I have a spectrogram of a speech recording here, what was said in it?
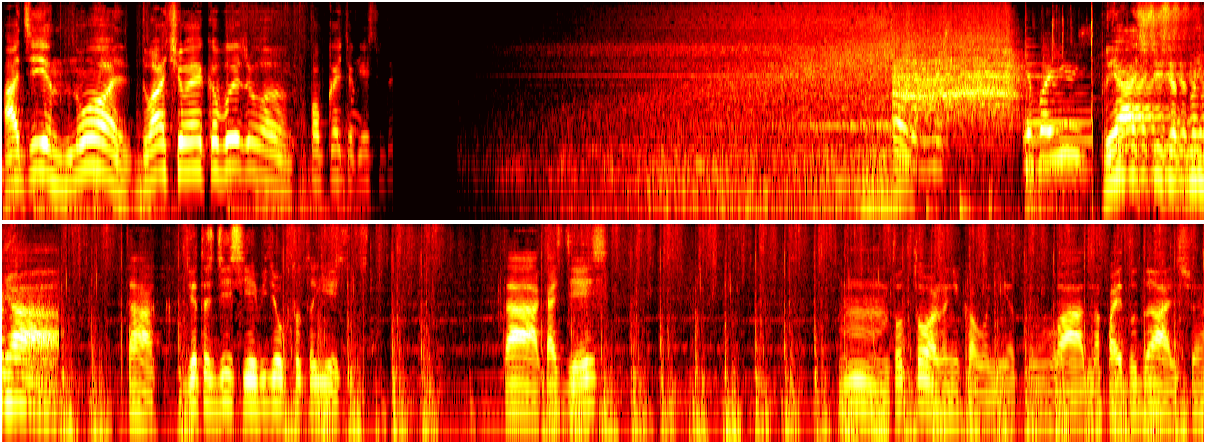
один, ноль. Два человека выжило. Поп Кэтик, есть... Я боюсь. Прячьтесь от меня! Так, где-то здесь я видел кто-то есть. Так, а здесь? Ммм, тут тоже никого нету. Ладно, пойду дальше.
